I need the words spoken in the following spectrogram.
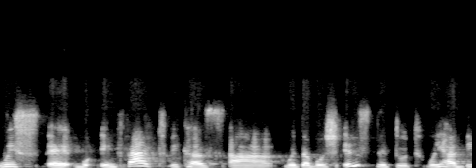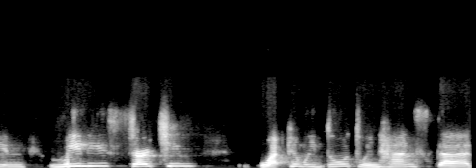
we uh, in fact because uh, with the bush institute we have been really searching what can we do to enhance the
